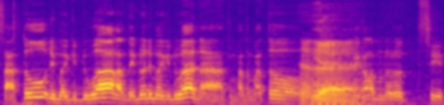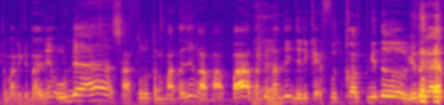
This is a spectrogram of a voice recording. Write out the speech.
satu dibagi dua, lantai dua dibagi dua, nah tempat-tempat tuh. Iya. Tapi kalau menurut si teman kitanya, udah satu tempat aja nggak apa-apa, tapi nanti jadi kayak food court gitu, gitu kan?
